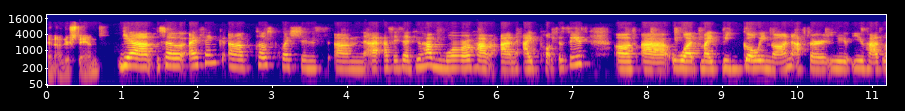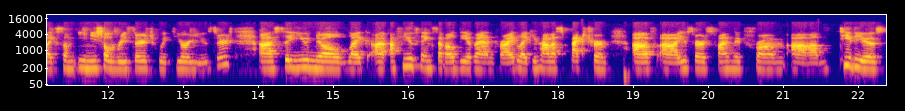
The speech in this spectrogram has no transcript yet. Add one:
and understand. Yeah. So I think uh, closed questions, um, as I said, you have more of an hypothesis of uh, what might be going on after you, you had like some initial research with your users. Uh, so you know like a, a, few things about the event, right? Like you have a spectrum of uh, users finding it from um, tedious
